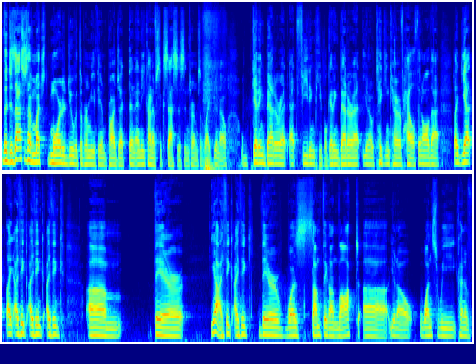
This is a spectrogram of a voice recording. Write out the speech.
the disasters have much more to do with the Promethean project than any kind of successes in terms of like, you know, getting better at, at feeding people, getting better at, you know, taking care of health and all that. Like, yet, like, I think, I think, I think, um, there, yeah, I think, I think there was something unlocked, uh, you know, once we kind of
